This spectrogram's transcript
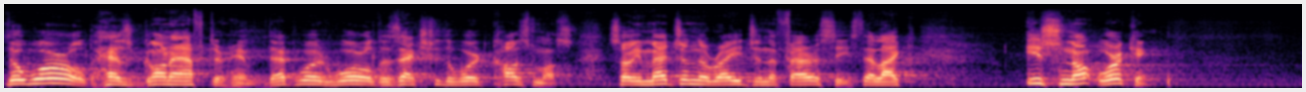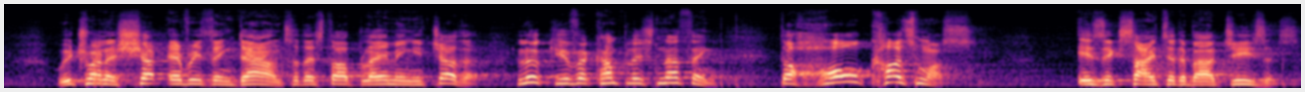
the world has gone after him. That word world is actually the word cosmos. So imagine the rage in the Pharisees. They're like, it's not working. We're trying to shut everything down. So they start blaming each other. Look, you've accomplished nothing. The whole cosmos is excited about Jesus.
